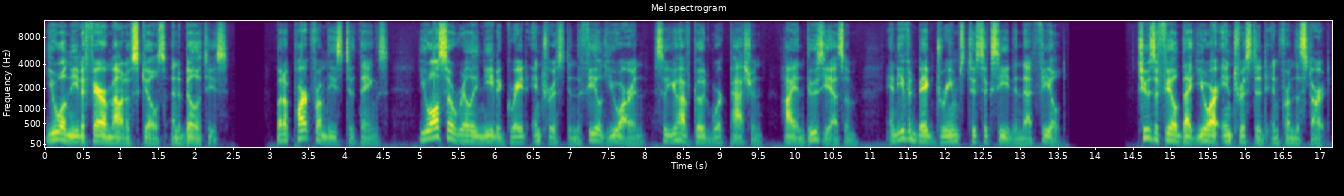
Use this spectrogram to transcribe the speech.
you will need a fair amount of skills and abilities. But apart from these two things, you also really need a great interest in the field you are in, so you have good work passion, high enthusiasm, and even big dreams to succeed in that field. Choose a field that you are interested in from the start,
